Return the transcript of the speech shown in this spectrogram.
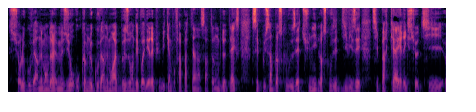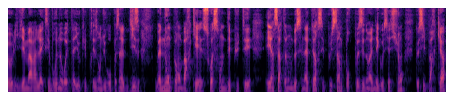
sur le gouvernement dans la mesure où, comme le gouvernement a besoin des voix des républicains pour faire partie d'un certain nombre de textes, c'est plus simple lorsque vous êtes unis, lorsque vous êtes divisés. Si par cas, Eric Ciotti, Olivier Maralex et Bruno Retailleau, qui est le président du groupe au Sénat, disent bah, nous, on peut embarquer 60 députés et un certain nombre de sénateurs, c'est plus simple pour peser dans la négociation que si par cas,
